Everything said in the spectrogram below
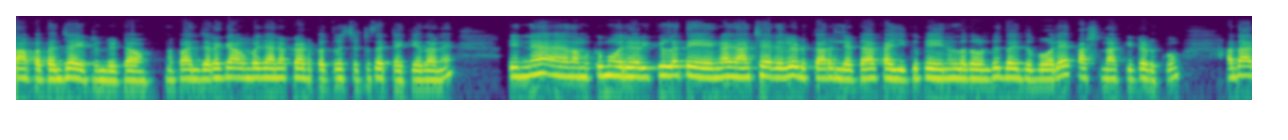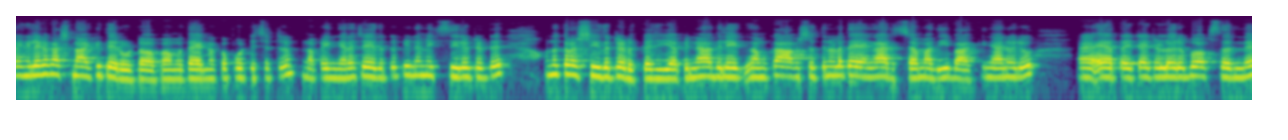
നാൽപ്പത്തഞ്ചായിട്ടുണ്ട് കേട്ടോ അപ്പൊ അഞ്ചരയൊക്കെ ആകുമ്പോൾ ഞാനൊക്കെ അടുപ്പത്ത് വെച്ചിട്ട് സെറ്റാക്കിയതാണ് പിന്നെ നമുക്ക് മോരുകറിക്കുള്ള തേങ്ങ ഞാൻ ചിരവ് എടുക്കാറില്ല കേട്ടോ കൈക്ക് പെയിൻ ഉള്ളതുകൊണ്ട് ഇത് ഇതുപോലെ കഷ്ണാക്കിയിട്ട് എടുക്കും. അതാരെങ്കിലുമൊക്കെ കഷ്ണാക്കി തരും കേട്ടോ അപ്പം തേങ്ങ ഒക്കെ പൊട്ടിച്ചിട്ട് അപ്പം ഇങ്ങനെ ചെയ്തിട്ട് പിന്നെ മിക്സിയിലിട്ടിട്ട് ഒന്ന് ക്രഷ് ചെയ്തിട്ട് എടുക്കുക ചെയ്യുക. പിന്നെ അതിലേക്ക് നമുക്ക് ആവശ്യത്തിനുള്ള തേങ്ങ അരച്ചാൽ മതി. ബാക്കി ഞാനൊരു എയർ ടൈറ്റ് ആയിട്ടുള്ള ഒരു ബോക്സറിന്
